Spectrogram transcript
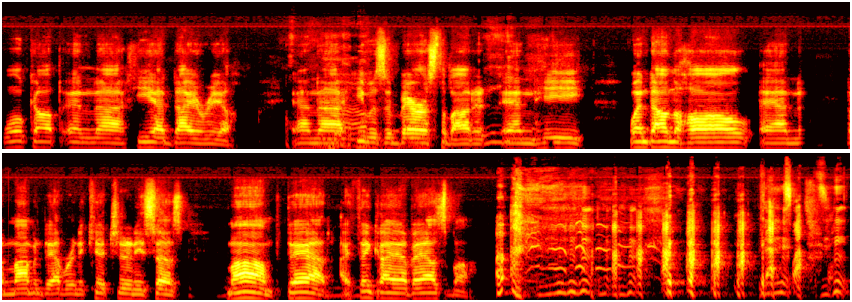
woke up and uh, he had diarrhea, and uh, he was embarrassed about it. And he went down the hall, and the mom and dad were in the kitchen, and he says, "Mom, Dad, I think I have asthma." That's awesome.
